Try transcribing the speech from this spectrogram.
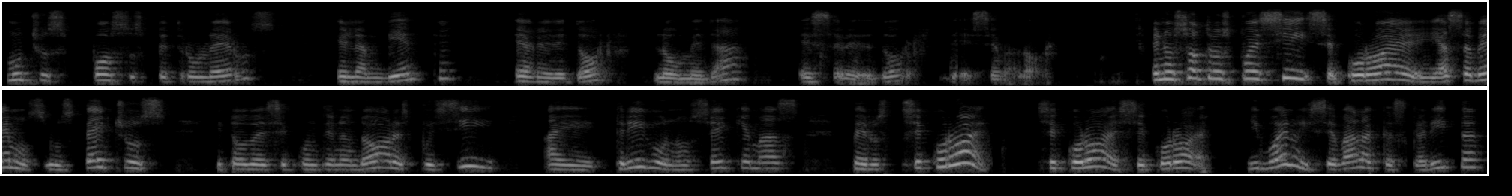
muchos pozos petroleros, el ambiente alrededor, la humedad es alrededor de ese valor. En nosotros, pues sí, se corroe, ya sabemos, los techos y todo ese contenedores, pues sí, hay trigo, no sé qué más, pero se corroe, se corroe, se corroe. Y bueno, y se va la cascarita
